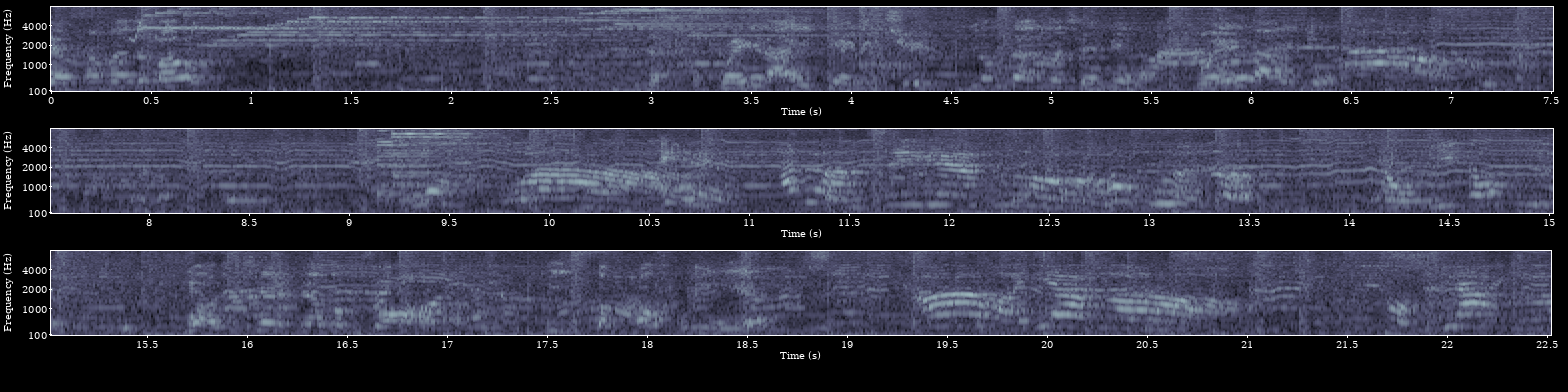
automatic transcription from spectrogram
要 come on the boat。回来一点，你去，不用站那么前面了，回来一点。哇，哇，他的很新耶，哦，是很热，有皮都是。不好意思，现在不要跟我们说话好吗？Please don't talk to me here。啊，好样哦，好样哦，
